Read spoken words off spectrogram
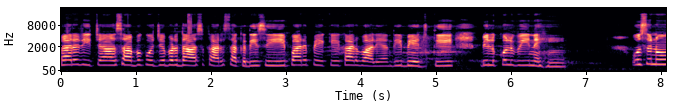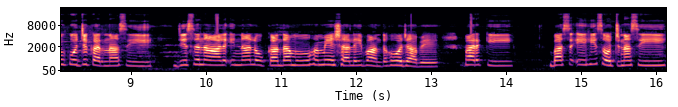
ਪਰ ਰੀਚਾ ਸਭ ਕੁਝ ਬਰਦਾਸ਼ਤ ਕਰ ਸਕਦੀ ਸੀ, ਪਰ ਪੇਕੇ ਘਰ ਵਾਲਿਆਂ ਦੀ ਬੇਇੱਜ਼ਤੀ ਬਿਲਕੁਲ ਵੀ ਨਹੀਂ। ਉਸ ਨੂੰ ਕੁਝ ਕਰਨਾ ਸੀ। ਜਿਸ ਨਾਲ ਇਹਨਾਂ ਲੋਕਾਂ ਦਾ ਮੂੰਹ ਹਮੇਸ਼ਾ ਲਈ ਬੰਦ ਹੋ ਜਾਵੇ। ਪਰ ਕੀ? ਬਸ ਇਹੀ ਸੋਚਣਾ ਸੀ।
